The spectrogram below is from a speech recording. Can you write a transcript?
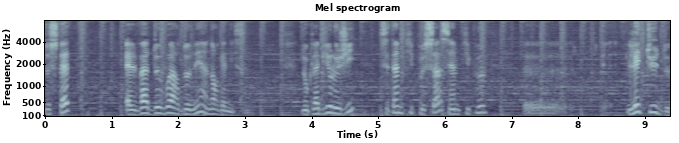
de ce fait, elle va devoir donner un organisme. Donc la biologie, c'est un petit peu ça, c'est un petit peu euh, l'étude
